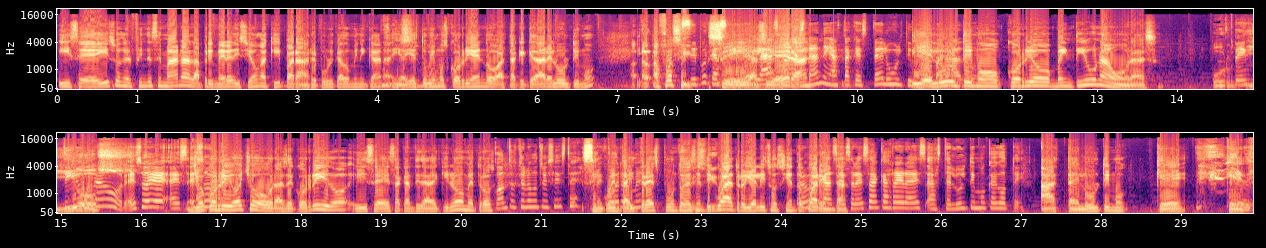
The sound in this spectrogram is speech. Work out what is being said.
Y se hizo en el fin de semana la primera edición aquí para República Dominicana y ahí estuvimos corriendo hasta que quedara el último. Ah, ah, ¿Fue así? Sí, porque Sí, así, era. hasta que esté el último. Y el parado. último corrió 21 horas. Por 21 Dios. horas. Eso es. es- Yo eso- corrí 8 horas de corrido, hice esa cantidad de kilómetros, ¿Cuántos kilómetros hiciste? Recuérdame. 53.64 y él hizo Pero ven acá, 140 César, esa carrera es hasta el último que agoté. hasta el último que quede.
